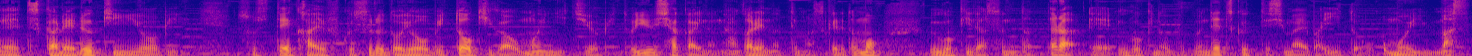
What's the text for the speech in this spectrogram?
えー、疲れる金曜日。そして回復する土曜日と気が重い日曜日という社会の流れになってますけれども動き出すんだったら、えー、動きの部分で作ってしまえばいいと思います。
